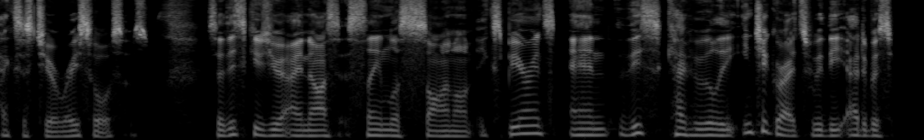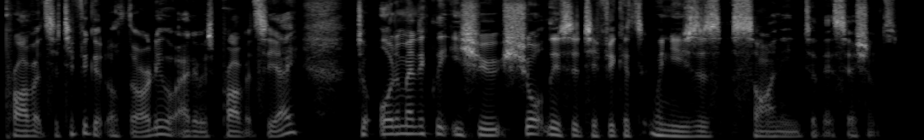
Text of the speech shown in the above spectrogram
access to your resources. So, this gives you a nice seamless sign on experience. And this capability integrates with the AWS Private Certificate Authority or AWS Private CA to automatically issue short lived certificates when users sign into their sessions.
